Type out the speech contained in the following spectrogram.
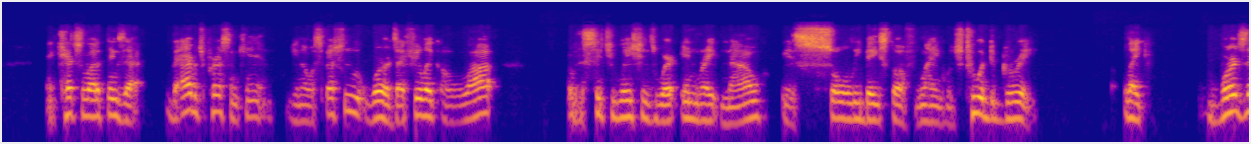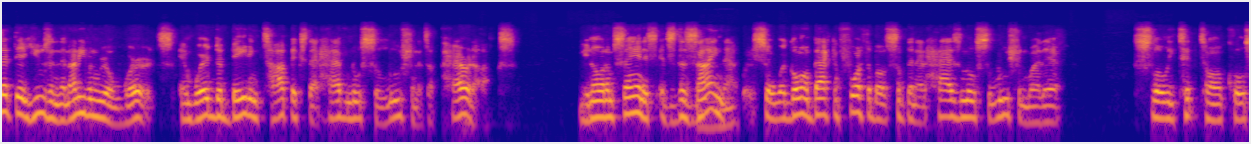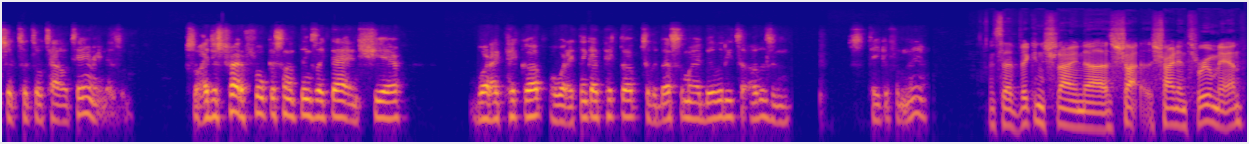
and catch a lot of things that the average person can, you know, especially with words. I feel like a lot – of the situations we're in right now is solely based off language to a degree. Like words that they're using, they're not even real words. And we're debating topics that have no solution. It's a paradox. You know what I'm saying? It's, it's designed mm-hmm. that way. So we're going back and forth about something that has no solution where they're slowly tiptoeing closer to totalitarianism. So I just try to focus on things like that and share what I pick up or what I think I picked up to the best of my ability to others and just take it from there. It's that Wittgenstein uh, sh- shining through, man.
